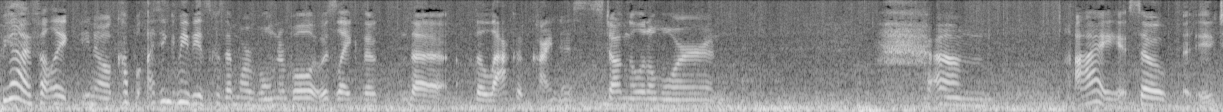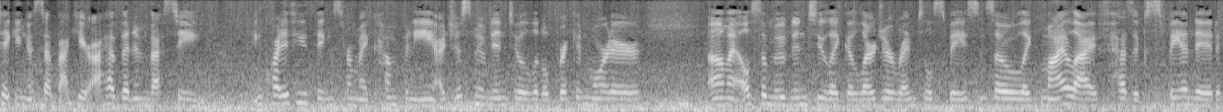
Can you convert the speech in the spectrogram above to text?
But yeah, I felt like you know a couple. I think maybe it's because I'm more vulnerable. It was like the the the lack of kindness stung a little more, and um, I so uh, taking a step back here, I have been investing in quite a few things for my company. I just moved into a little brick and mortar um, I also moved into like a larger rental space, and so like my life has expanded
